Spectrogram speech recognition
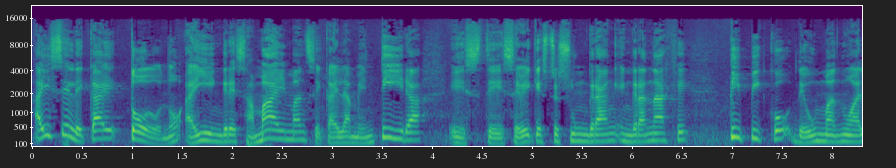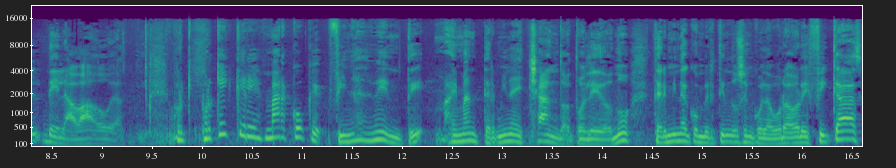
Ahí se le cae todo, ¿no? Ahí ingresa Maiman, se cae la mentira, este, se ve que esto es un gran engranaje típico de un manual de lavado de activos. ¿Por qué, por qué crees, Marco, que finalmente Maiman termina echando a Toledo, ¿no? Termina convirtiéndose en colaborador eficaz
